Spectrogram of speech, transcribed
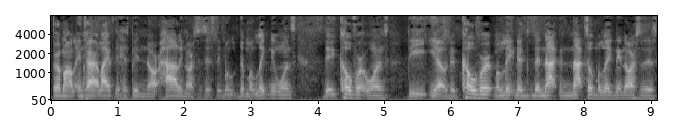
throughout my entire life that has been nar- highly narcissistic. The malignant ones the covert ones, the you know the covert malignant, the, the not not so malignant narcissists.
